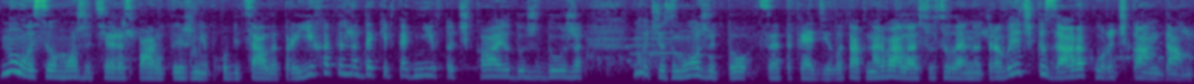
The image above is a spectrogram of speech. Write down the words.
Ну, ось, може, через пару тижнів обіцяли приїхати на декілька днів, то чекаю дуже-дуже. Ну, чи зможуть, то це таке діло. Так, нарвала ось у зеленої травички, зараз курочкам дам.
